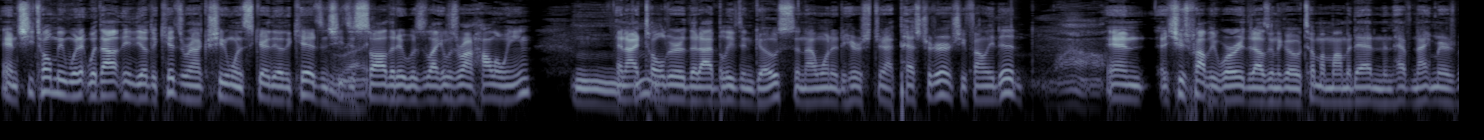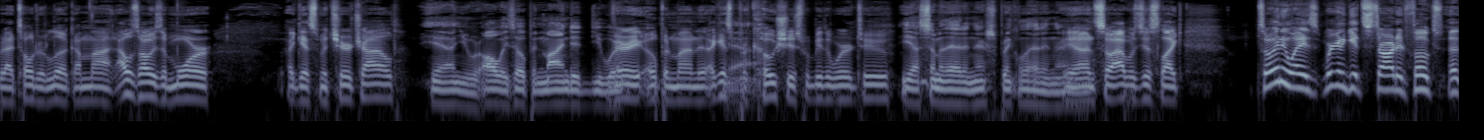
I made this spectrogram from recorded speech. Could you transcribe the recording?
and she told me when it, without any of the other kids around because she didn't want to scare the other kids, and she just saw that it was like it was around Halloween. Mm, And I told her that I believed in ghosts, and I wanted to hear. her. I pestered her, and she finally did. wow. And she was probably worried that I was going to go tell my mom and dad and then have nightmares. But I told her, look, I'm not. I was always a more, I guess, mature child, Yeah, and you were always open-minded. You were very open minded. I guess Yeah. precocious would be the word too. Yeah, some of that in there. Sprinkle that in there. Yeah, and so I was just like, so. Anyways, we're gonna get started, folks. Uh,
